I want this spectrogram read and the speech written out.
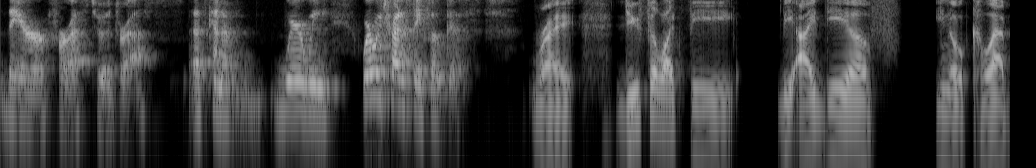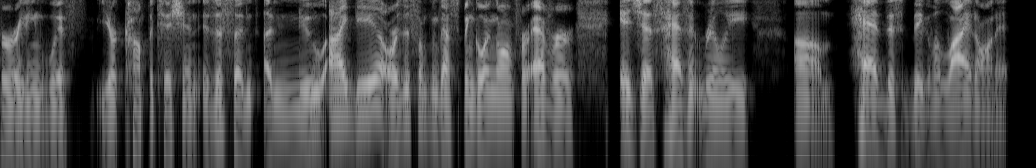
there for us to address. That's kind of where we where we try to stay focused. Right. Do you feel like the the idea of you know collaborating with your competition is this a, a new idea or is this something that's been going on forever? It just hasn't really um, had this big of a light on it.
